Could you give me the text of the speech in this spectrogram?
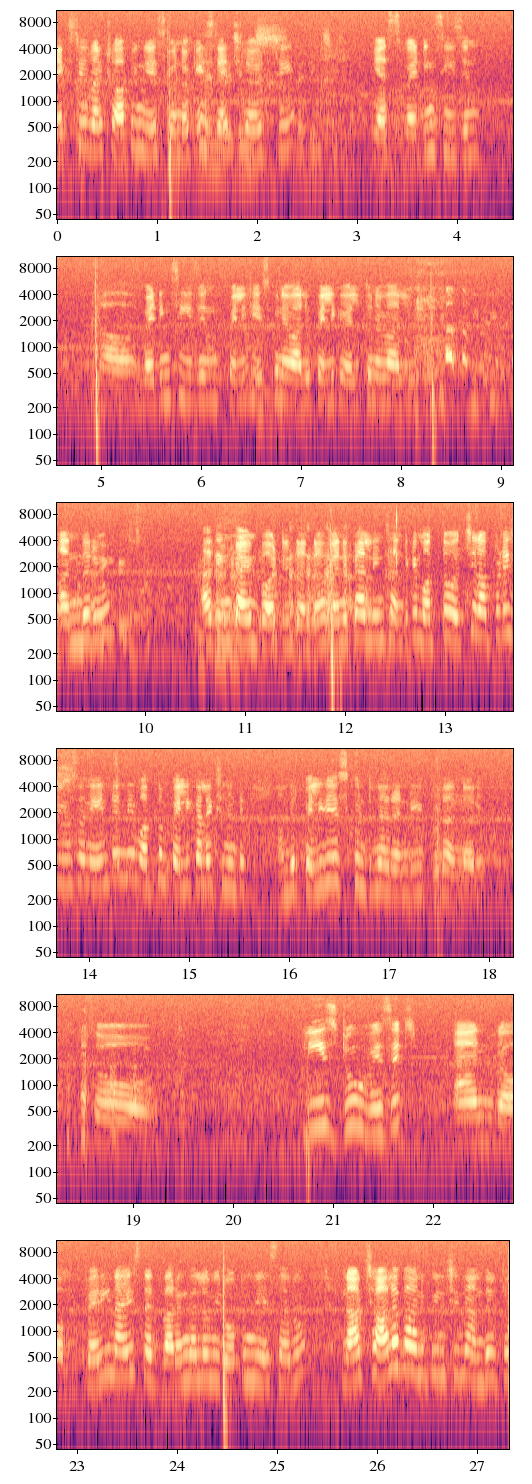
నెక్స్ట్ ఇయర్ వరకు షాపింగ్ చేసుకోండి. ఒకే స్టెచ్లో వచ్చి. Yes wedding season wedding season పెళ్ళి చేసుకునే వాళ్ళు పెళ్ళికి వెళ్తున్న వాళ్ళు అందరూ. అది ఇంకా ఇంపార్టెంట్ అంట. వెనకాల నుంచి అందుకే మొత్తం వచ్చినప్పుడే చూసాను. ఏంటండి? మొత్తం పెళ్ళి కలెక్షన్ అంటే అందరు పెళ్ళి చేసుకుంటున్నారండి ఇప్పుడు అన్నారు. So please do visit and very nice that వరంగల్లో మీరు ఓపెన్ చేశారు. నాకు చాలా బాగా అనిపించింది అందరితో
